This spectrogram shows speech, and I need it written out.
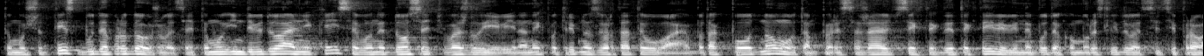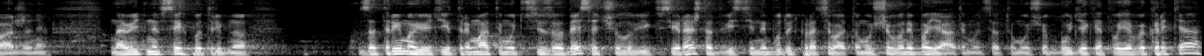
тому що тиск буде продовжуватися. Тому індивідуальні кейси вони досить важливі, і на них потрібно звертати увагу. Бо так по одному там пересаджають всіх тих детективів і не буде кому розслідувати всі ці провадження. Навіть не всіх потрібно. Затримають і триматимуть в СІЗО 10 чоловік, всі решта 200 не будуть працювати, тому що вони боятимуться, тому що будь-яке твоє викриття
